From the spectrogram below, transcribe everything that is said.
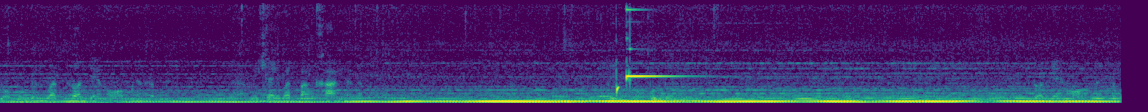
หลวงพ่อเงินวัดดอนใหญ่หอมนะครับไม่ใช่วัดบางคานนะครับเป็นหลวงพ่อเงินดอนใหญ่หอมนะครับ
